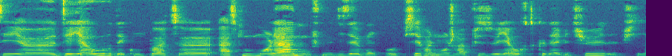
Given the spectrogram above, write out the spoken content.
des, euh, des yaourts, des compotes euh, à ce moment-là. Donc je me disais, bon, au pire, elle mangera plus de yaourts que d'habitude. Et puis.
